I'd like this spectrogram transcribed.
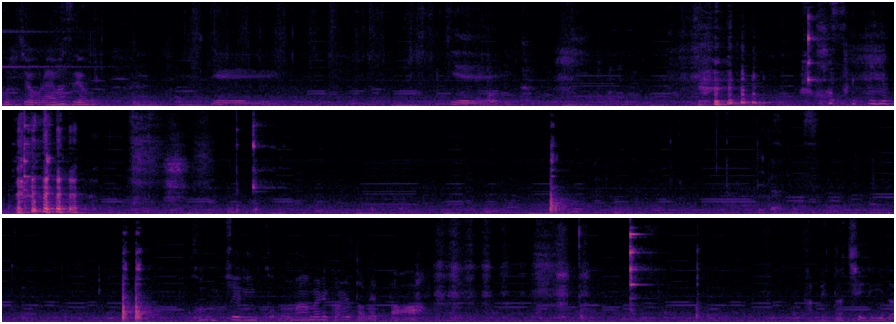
こっちをもらいますよ。イエーイ。イエーイ。穂先のチェリーだ。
